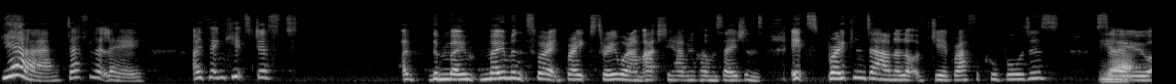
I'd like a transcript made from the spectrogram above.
Yeah, definitely. I think it's just the mo- moments where it breaks through, where I'm actually having conversations. It's broken down a lot of geographical borders. So yeah.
